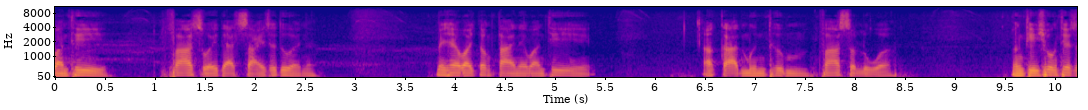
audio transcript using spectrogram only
วันที่ฟ้าสวยแดดใสซะด้วยนะ ไม่ใช่ว่าต้องตายในวันที่อากาศมึนทึม ฟ้าสลัว บางทีช่วงเทศ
